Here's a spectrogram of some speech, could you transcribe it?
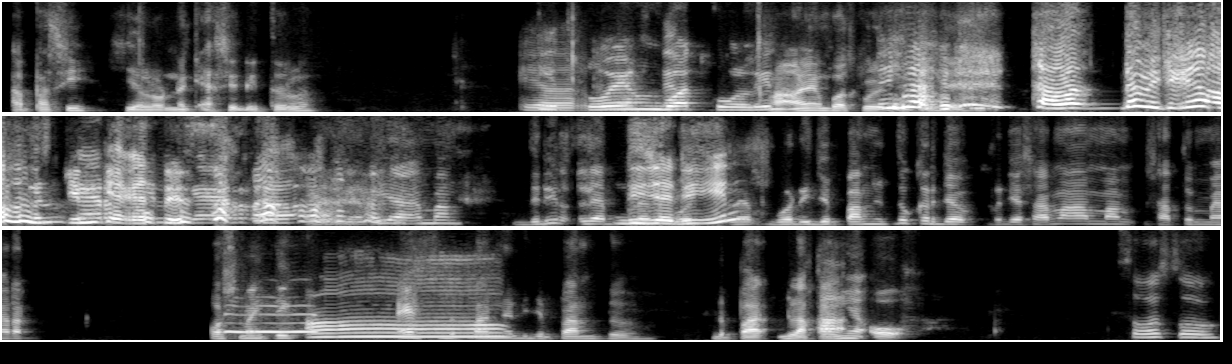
apa sih hyaluronic acid itu loh. iya, itu yang buat kulit. Nah, yang buat kulit Iya. Kalau udah mikirnya langsung skincare ya, Tis. skincare. iya emang jadi lab, Dijadiin? lab, gua, lab gua di Jepang itu kerja kerja sama sama satu merek kosmetik Oh. S depannya di Jepang tuh. Depan belakangnya O. So-so.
